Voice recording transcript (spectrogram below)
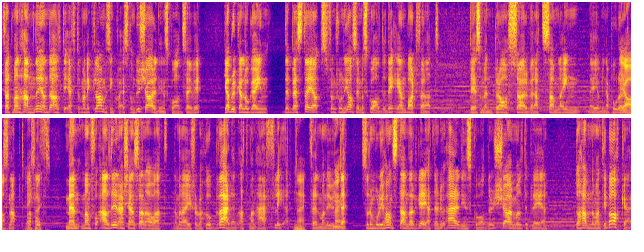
för att man hamnar ju ändå alltid efter man är klar med sin quest. Om du kör i din squad, säger vi. Jag brukar logga in, det bästa jag, funktionen jag ser med squad, det är enbart för att det är som en bra server att samla in mig och mina polare Ja, på snabbt. Exakt. Men man får aldrig den här känslan av att, när man är i själva hubbvärlden, att man är fler Nej. förrän man är ute. Nej. Så de borde ju ha en standardgrej att när du är i din squad, när du kör multiplayer, då hamnar man tillbaka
